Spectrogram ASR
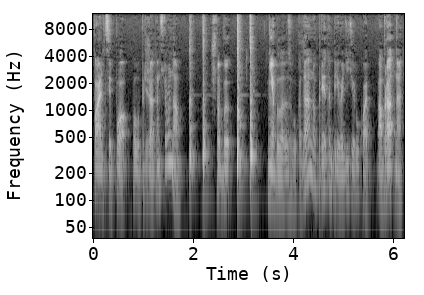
пальцы по полуприжатым струнам, чтобы не было звука, да, но при этом переводите руку обратно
